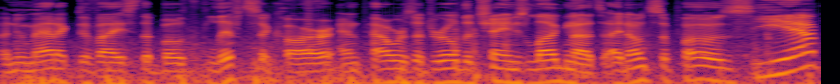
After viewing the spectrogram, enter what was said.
a pneumatic device that both lifts a car and powers a drill to change lug nuts. I don't suppose. Yep,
